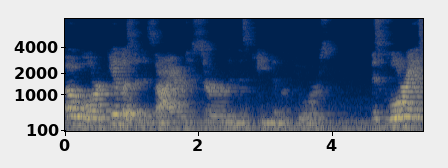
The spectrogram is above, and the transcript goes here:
Oh Lord, give us a desire to serve in this kingdom of yours, this glorious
